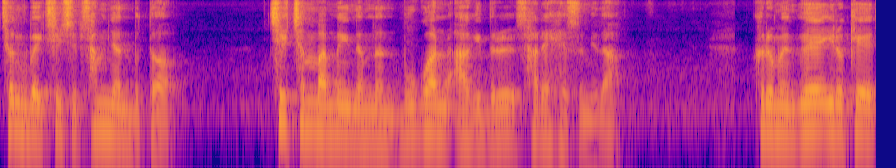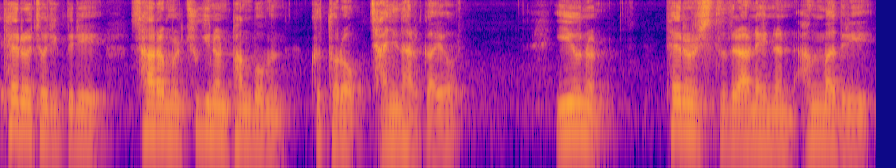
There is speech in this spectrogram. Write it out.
1973년부터 7천만 명이 넘는 무고한 아기들을 살해했습니다. 그러면 왜 이렇게 테러 조직들이 사람을 죽이는 방법은 그토록 잔인할까요? 이유는 테러리스트들 안에 있는 악마들이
